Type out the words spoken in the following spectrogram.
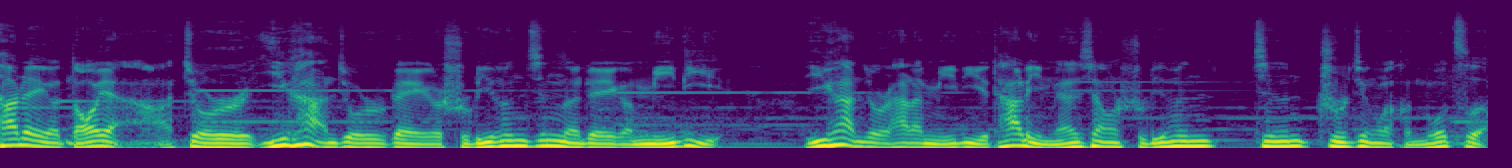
他这个导演啊，就是一看就是这个史蒂芬金的这个迷弟，一看就是他的迷弟，他里面向史蒂芬金致敬了很多次。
